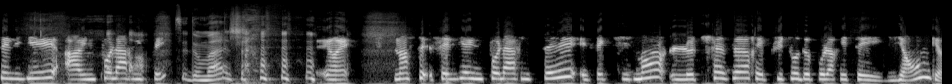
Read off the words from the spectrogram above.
c'est lié à une polarité. C'est dommage. Ouais. Non, c'est lié à une polarité. Effectivement, le chaser est plutôt de polarité yang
